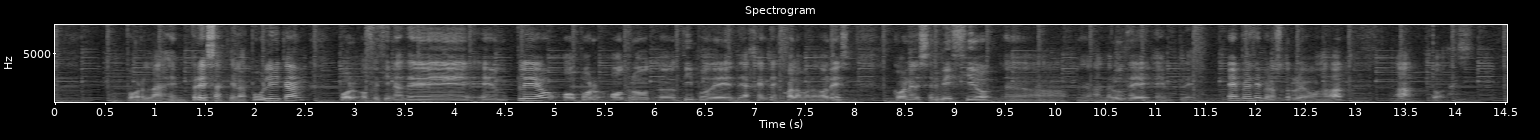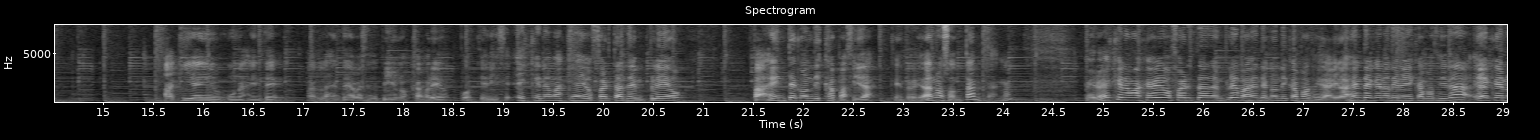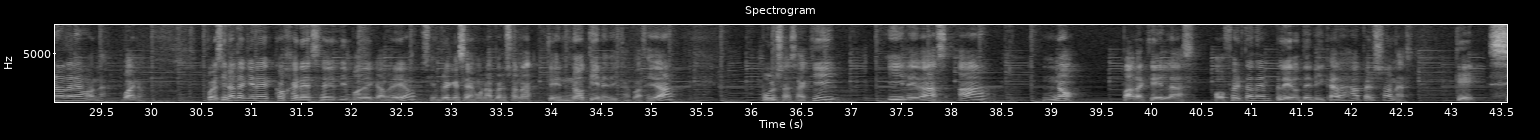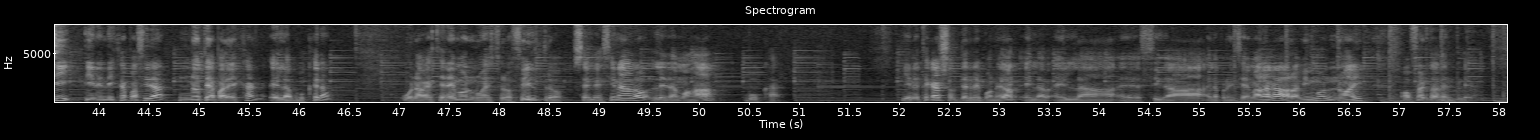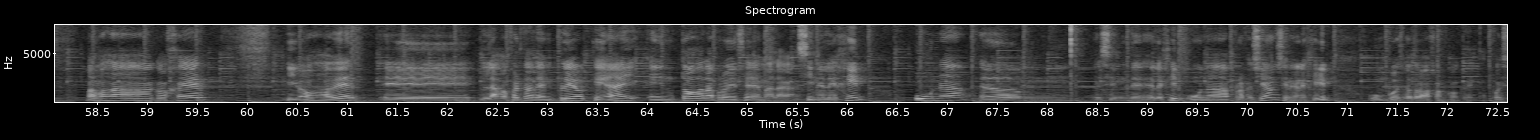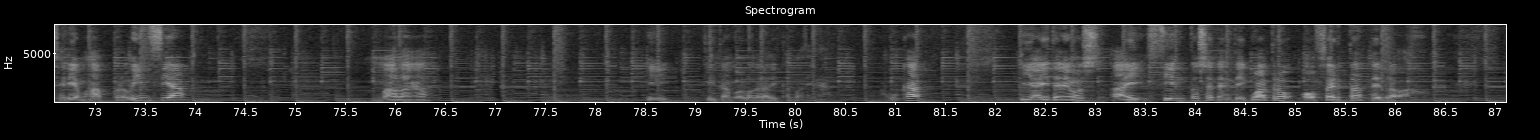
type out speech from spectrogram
por las empresas que las publican, por oficinas de empleo o por otro eh, tipo de, agentes colaboradores con el Servicio eh, Andaluz de Empleo. En principio nosotros le vamos a dar a todas. Aquí hay una gente, la gente a veces se pilla unos cabreos porque dice, es que nada más que hay ofertas de empleo para gente con discapacidad, que en realidad no son tantas, ¿no? Pero es que nada más que veo ofertas de empleo para gente con discapacidad y la gente que no tiene discapacidad es que no tenemos nada. Bueno, pues si no te quieres coger ese tipo de cabreo, siempre que seas una persona que no tiene discapacidad, pulsas aquí y le das a no, para que las ofertas de empleo dedicadas a personas que sí tienen discapacidad no te aparezcan en la búsqueda. Una vez tenemos nuestro filtro seleccionado, le damos a buscar. Y en este caso de reponedor en la, eh, ciudad, en la provincia de Málaga, ahora mismo no hay ofertas de empleo. Vamos a coger y vamos a ver eh, las ofertas de empleo que hay en toda la provincia de Málaga, sin elegir una, em, sin elegir una profesión, sin elegir un puesto de trabajo en concreto. Pues seríamos a provincia, Málaga y quitamos lo de la discapacidad. A buscar y ahí tenemos, hay 174 ofertas de trabajo.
